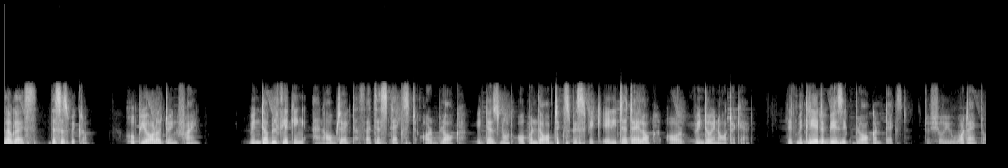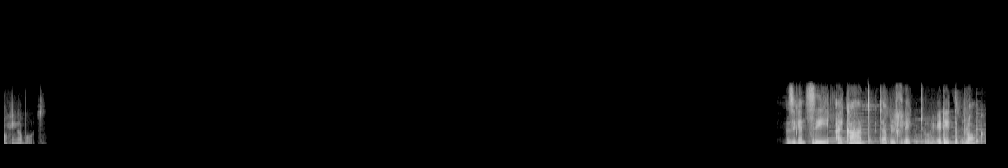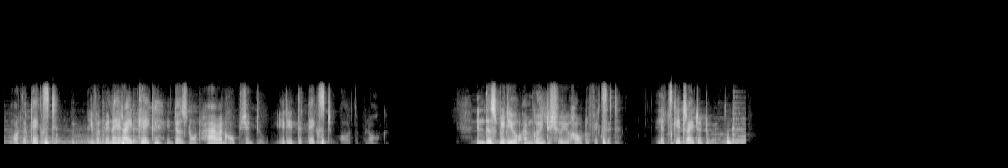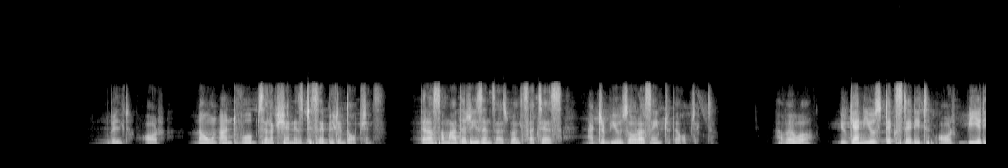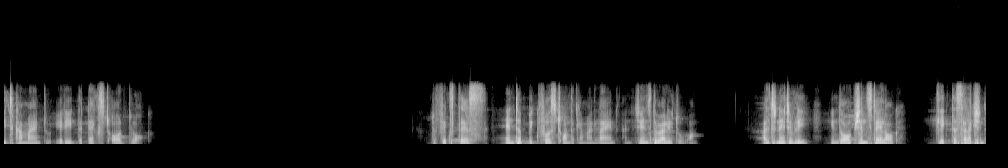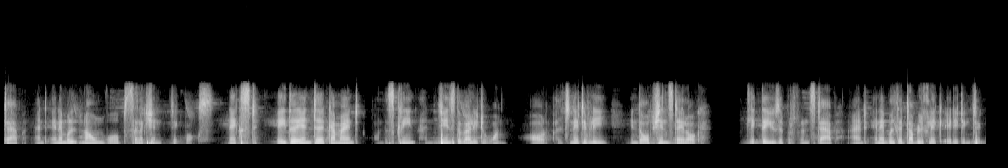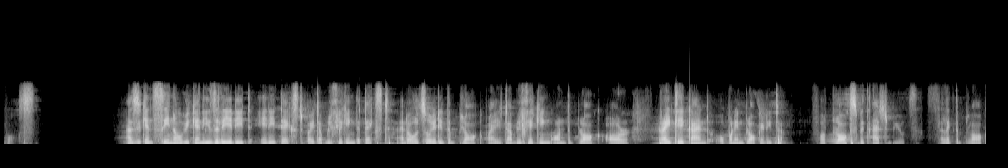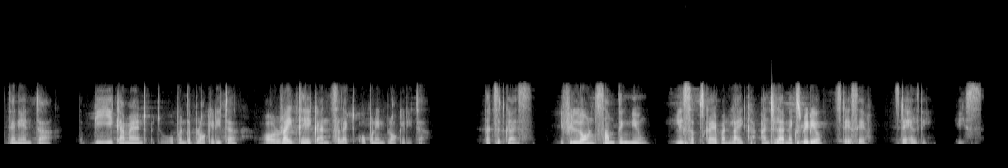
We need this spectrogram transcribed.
Hello guys, this is Vigram. Hope you all are doing fine. When double clicking an object such as text or block, it does not open the object specific editor dialog or window in AutoCAD. Let me create a basic block on text to show you what I'm talking about. As you can see, I can't double click to edit the block or the text. Even when I right click, it does not have an option to edit the text or the block. In this video, I'm going to show you how to fix it. Let's get right into it. Built or noun and verb selection is disabled in the options. There are some other reasons as well such as attributes are assigned to the object. However, you can use text edit or bedit command to edit the text or block. To fix this, enter pick first on the command line and change the value to 1. Alternatively, in the options dialog, click the selection tab and enable noun verb selection checkbox. Next, either enter command on the screen and change the value to 1 or alternatively in the options dialog, click the user preference tab and enable the double click editing checkbox. As you can see now we can easily edit any text by double clicking the text and also edit the block by double clicking on the block or right click and open in block editor. For blocks with attributes, select the block then enter the BE command to open the block editor or right click and select open in block editor. That's it guys. If you learned something new, please subscribe and like. Until our next video, stay safe, stay healthy. Peace.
